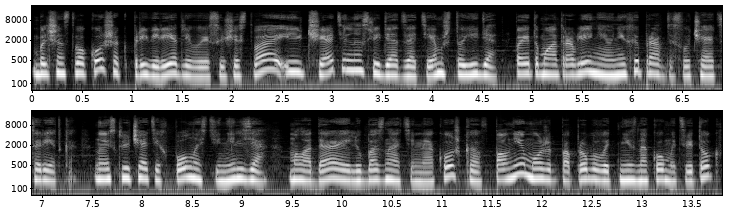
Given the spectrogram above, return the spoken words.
Большинство кошек – привередливые существа и тщательно следят за тем, что едят. Поэтому отравления у них и правда случаются редко. Но исключать их полностью нельзя. Молодая и любознательная кошка вполне может попробовать незнакомый цветок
